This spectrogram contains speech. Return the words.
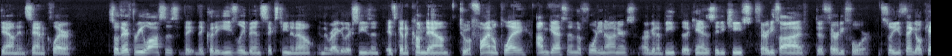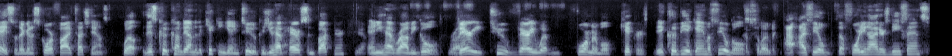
down in Santa Clara. So their three losses, they, they could have easily been 16 to 0 in the regular season. It's going to come down to a final play. I'm guessing the 49ers are going to beat the Kansas City Chiefs 35 to 34. So you think, okay, so they're going to score five touchdowns. Well, this could come down to the kicking game too, because you have Harrison Butker yeah. and you have Robbie Gould. Right. Very two very formidable kickers. It could be a game of field goals. Absolutely. I, I, feel the 49ers defense,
